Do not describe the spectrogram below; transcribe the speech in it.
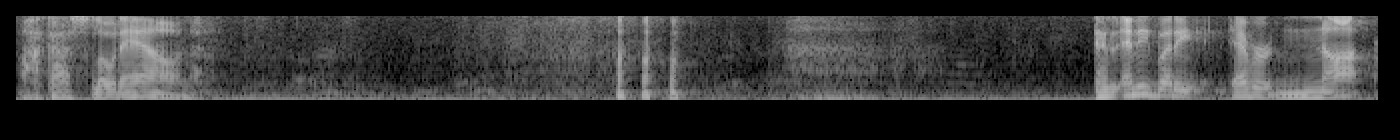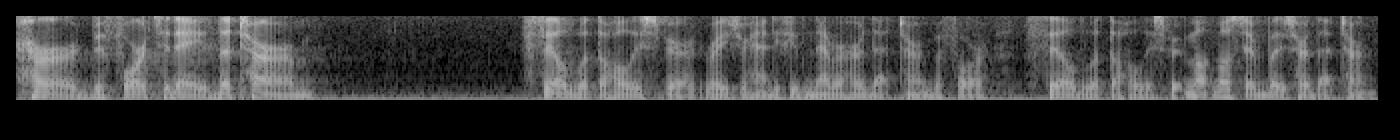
I got to slow down. Has anybody ever not heard before today the term filled with the Holy Spirit. Raise your hand if you've never heard that term before. Filled with the Holy Spirit. Most everybody's heard that term.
